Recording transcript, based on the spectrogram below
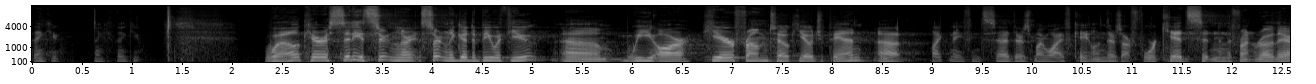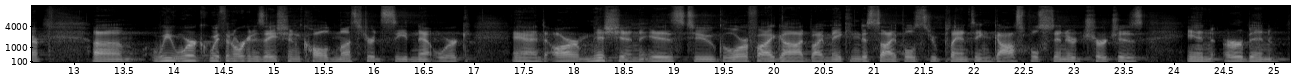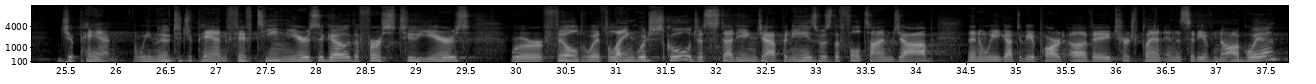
Thank you. Thank you. Thank you. Well, Charis City, it's certainly, certainly good to be with you. Um, we are here from Tokyo, Japan. Uh, like Nathan said, there's my wife, Caitlin. There's our four kids sitting in the front row there. Um, we work with an organization called Mustard Seed Network, and our mission is to glorify God by making disciples through planting gospel centered churches in urban Japan. We moved to Japan 15 years ago. The first two years were filled with language school, just studying Japanese was the full time job. Then we got to be a part of a church plant in the city of Nagoya.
